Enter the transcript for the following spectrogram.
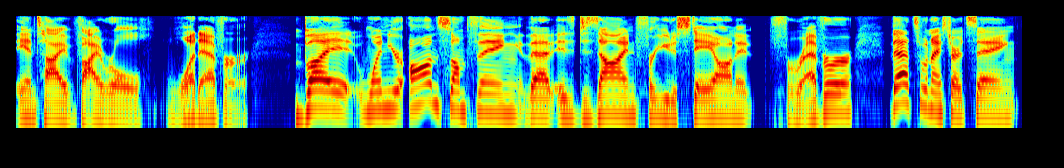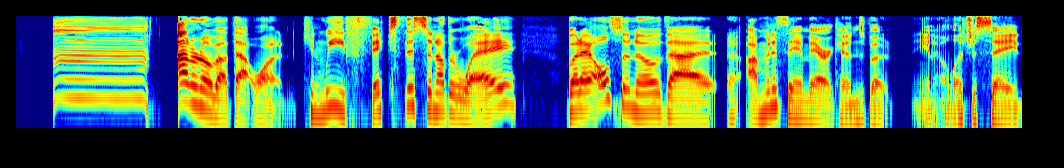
antiviral whatever. But when you're on something that is designed for you to stay on it forever, that's when I start saying, mm, I don't know about that one. Can we fix this another way? But I also know that uh, I'm going to say Americans, but you know, let's just say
